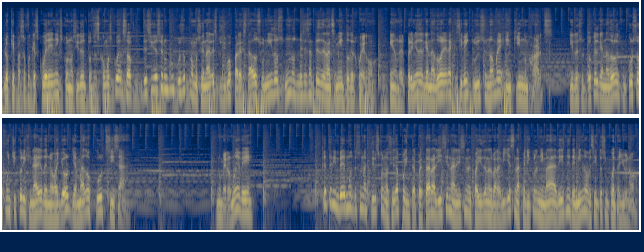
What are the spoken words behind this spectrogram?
Lo que pasó fue que Square Enix, conocido entonces como Squaresoft, decidió hacer un concurso promocional exclusivo para Estados Unidos unos meses antes del lanzamiento del juego, en donde el premio del ganador era que se iba a incluir su nombre en Kingdom Hearts. Y resultó que el ganador del concurso fue un chico originario de Nueva York llamado Kurt Sisa. Número 9. Catherine Belmont es una actriz conocida por interpretar a Alicia en Alicia en el País de las Maravillas en la película animada de Disney de 1951,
